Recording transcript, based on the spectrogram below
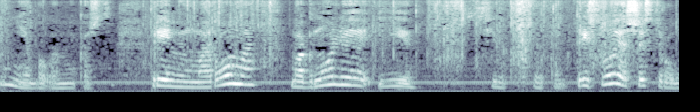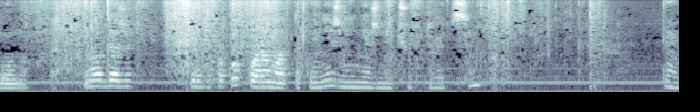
Не было, мне кажется. Премиум арома, магнолия и. Три слоя, 6 рулонов. Но вот даже через упаковку аромат такой нежный-нежный чувствуется. Так,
